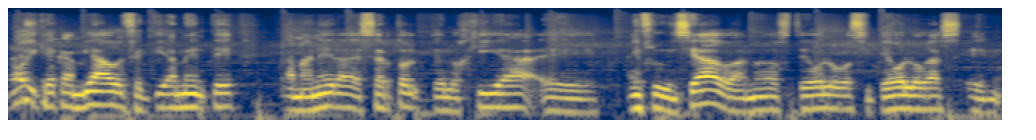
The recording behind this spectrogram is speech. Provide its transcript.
¿no? y que ha cambiado efectivamente la manera de hacer teología, eh, ha influenciado a nuevos teólogos y teólogas en,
